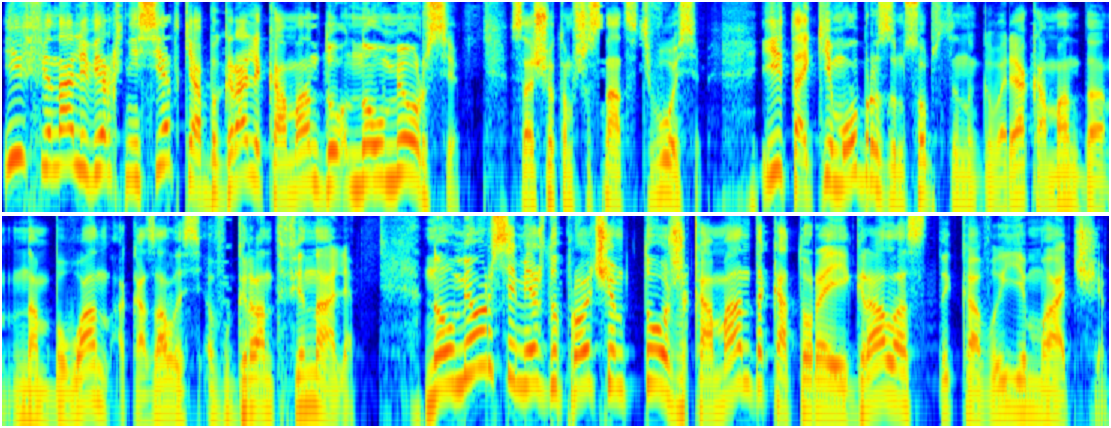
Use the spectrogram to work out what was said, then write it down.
И в финале верхней сетки обыграли команду No Mercy со счетом 16-8. И таким образом, собственно говоря, команда Number One оказалась в гранд-финале. No Mercy, между прочим, тоже команда, которая играла стыковые матчи.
